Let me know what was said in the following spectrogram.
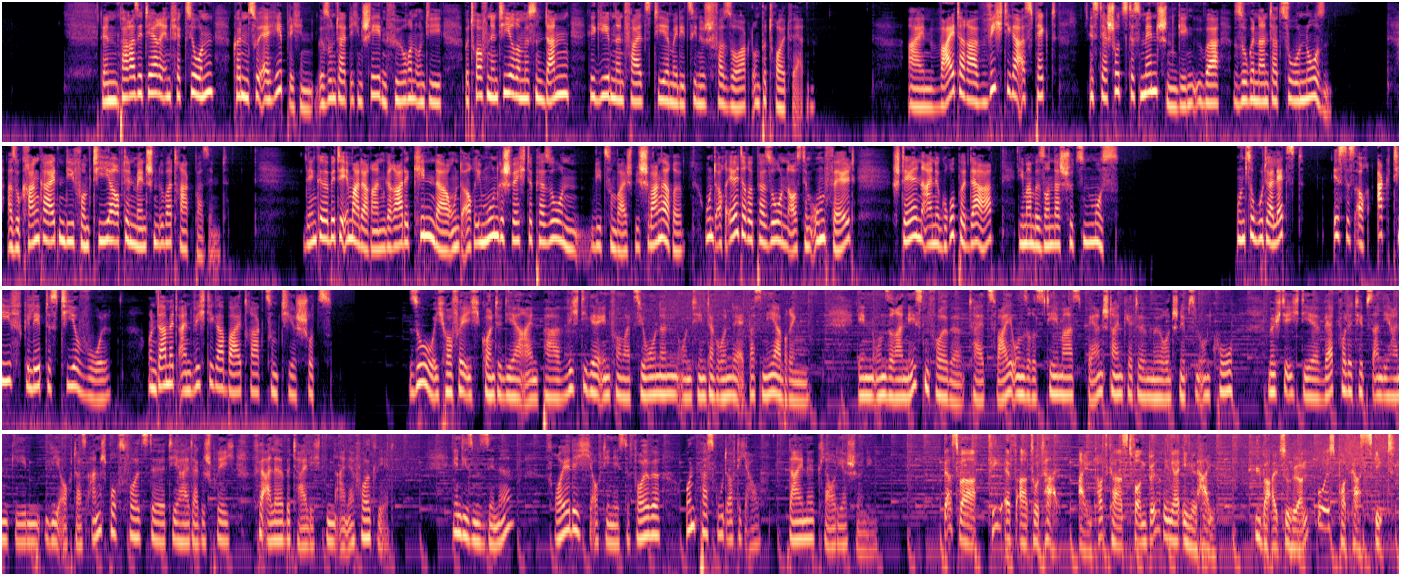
Denn parasitäre Infektionen können zu erheblichen gesundheitlichen Schäden führen und die betroffenen Tiere müssen dann gegebenenfalls tiermedizinisch versorgt und betreut werden. Ein weiterer wichtiger Aspekt ist der Schutz des Menschen gegenüber sogenannter Zoonosen, also Krankheiten, die vom Tier auf den Menschen übertragbar sind. Denke bitte immer daran, gerade Kinder und auch immungeschwächte Personen, wie zum Beispiel Schwangere und auch ältere Personen aus dem Umfeld, stellen eine Gruppe dar, die man besonders schützen muss. Und zu guter Letzt ist es auch aktiv gelebtes Tierwohl und damit ein wichtiger Beitrag zum Tierschutz. So, ich hoffe, ich konnte dir ein paar wichtige Informationen und Hintergründe etwas näher bringen. In unserer nächsten Folge, Teil 2 unseres Themas Bernsteinkette, Möhrenschnipsel und Co., möchte ich dir wertvolle Tipps an die Hand geben, wie auch das anspruchsvollste Tierhaltergespräch für alle Beteiligten ein Erfolg wird. In diesem Sinne, freue dich auf die nächste Folge und pass gut auf dich auf. Deine Claudia Schöning. Das war TFA Total, ein Podcast von Böhringer Ingelheim. Überall zu hören, wo es Podcasts gibt.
